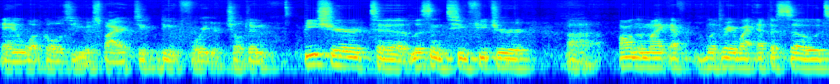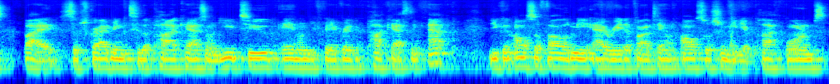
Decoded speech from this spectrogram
and what goals you aspire to do for your children. Be sure to listen to future uh, on the mic with Ray White episodes by subscribing to the podcast on YouTube and on your favorite podcasting app. You can also follow me at Rita DeFonte on all social media platforms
